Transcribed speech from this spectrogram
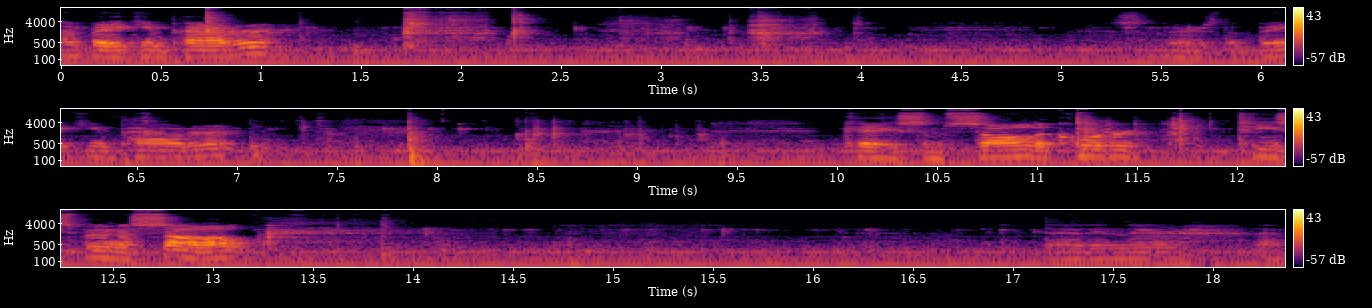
of baking powder. So there's the baking powder. Okay, some salt, a quarter teaspoon of salt. Get that in there. That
